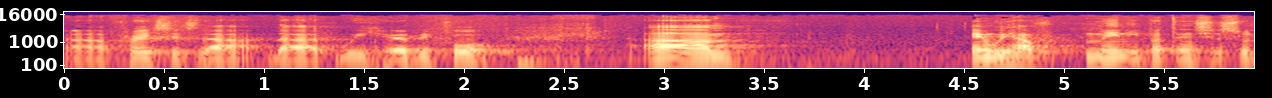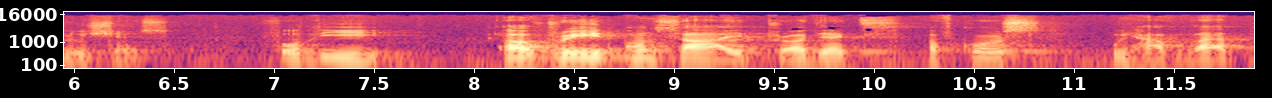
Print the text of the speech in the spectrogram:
uh, phrases that, that we heard before. Um, and we have many potential solutions. For the off-grid, on-site projects, of course, we have that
